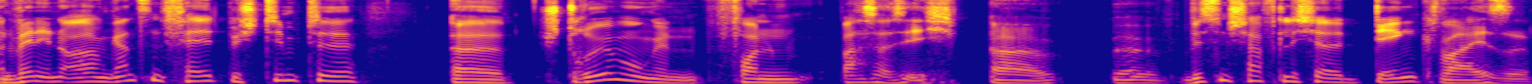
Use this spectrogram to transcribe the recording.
Und wenn in eurem ganzen Feld bestimmte äh, Strömungen von, was weiß ich, äh, äh, wissenschaftlicher Denkweise,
